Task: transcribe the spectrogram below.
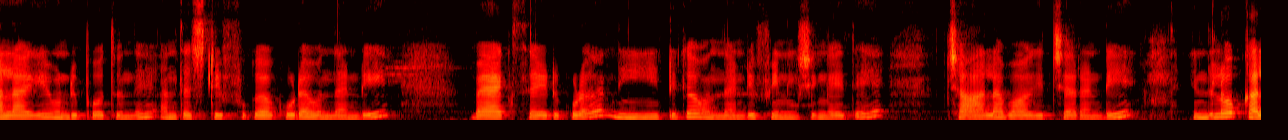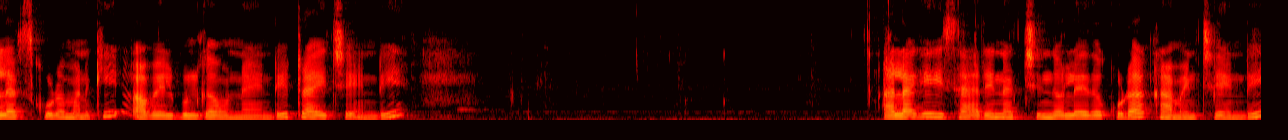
అలాగే ఉండిపోతుంది. అంత స్టిఫ్గా కూడా ఉందండి. బ్యాక్ సైడ్ కూడా నీట్గా ఉందండి ఫినిషింగ్ అయితే. చాలా బాగా ఇచ్చారండి. ఇందులో కలర్స్ కూడా మనకి అవైలబుల్గా ఉన్నాయండి. ట్రై చేయండి. అలాగే ఈ శారీ నచ్చిందో లేదో కూడా కామెంట్ చేయండి.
